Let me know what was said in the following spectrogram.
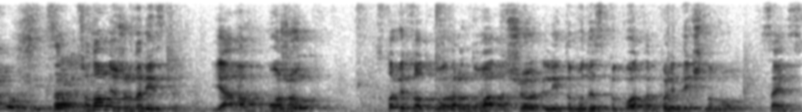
секунд. Так, Шановні журналісти, я вам можу 100% гарантувати, що літо буде спекотне в політичному сенсі,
